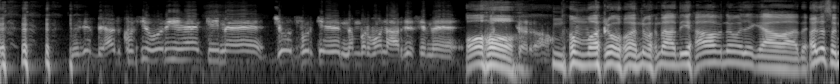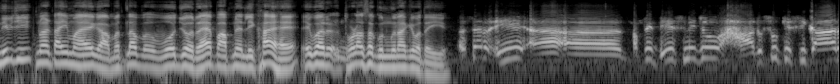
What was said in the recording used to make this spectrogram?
मुझे खुशी हो रही है कि मैं जोधपुर के नंबर वन आरजे से मैं ओहो बात कर रहा हूँ। नंबर वन बना दिया आपने मुझे क्या बात है। अच्छा संदीप जी इतना टाइम आएगा मतलब वो जो रैप आपने लिखा है एक बार थोड़ा सा गुनगुना के बताइए। सर ये अपने देश में जो हादसों के शिकार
